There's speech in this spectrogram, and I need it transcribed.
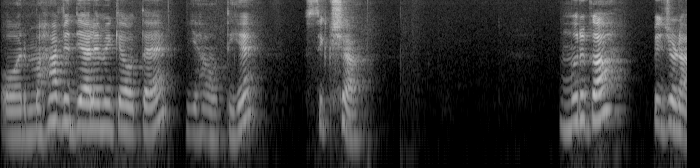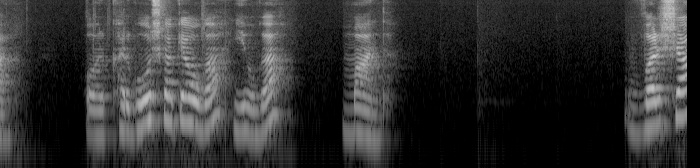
और महाविद्यालय में क्या होता है? यहाँ होती है शिक्षा। मुर्गा पिजड़ा और खरगोश का क्या होगा? ये होगा मांद। वर्षा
